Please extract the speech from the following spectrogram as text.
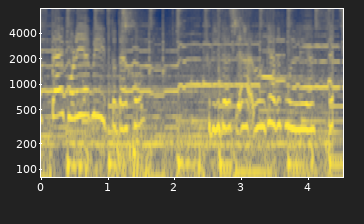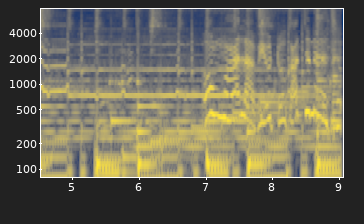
আস্তায় পড়ে যাবি তো দেখো। ছুটে ছুটে আসছে এমনকি হাতে ফুল নিয়ে আসছে। ও মা লাভ ইউ টু কার জন্য এনেছো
